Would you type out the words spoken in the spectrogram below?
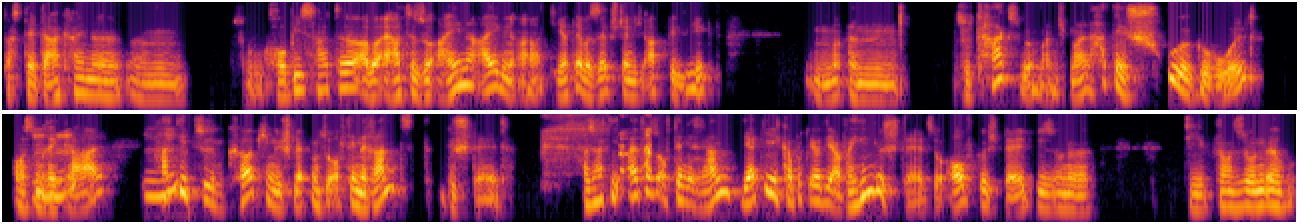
dass der da keine ähm, so Hobbys hatte, aber er hatte so eine Eigenart, die hat er aber selbstständig abgelegt. Ähm, so tagsüber manchmal hat er Schuhe geholt aus dem mhm. Regal, hat mhm. die zu dem Körbchen geschleppt und so auf den Rand gestellt. Also hat die einfach so auf den Rand, die hat die nicht kaputt, die hat die einfach hingestellt, so aufgestellt, wie so eine, die war so eine,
